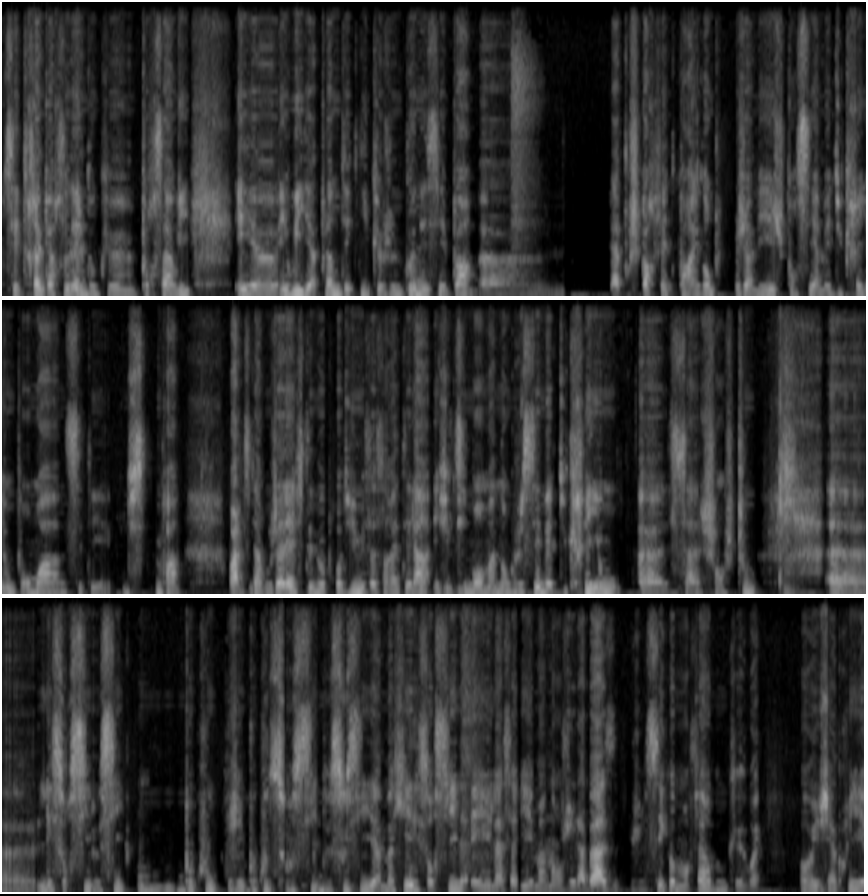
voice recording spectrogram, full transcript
c'est très personnel, donc euh, pour ça, oui. Et, euh, et oui, il y a plein de techniques que je ne connaissais pas. Euh, la bouche parfaite, par exemple, jamais je pensais à mettre du crayon. Pour moi, c'était enfin, voilà, un rouge à lèvres, c'était nos produits, mais ça s'arrêtait là. Effectivement, maintenant que je sais mettre du crayon, ça change tout. Les sourcils aussi ont beaucoup, j'ai beaucoup de soucis, de soucis à maquiller les sourcils, et là, ça y est, maintenant j'ai la base, je sais comment faire, donc ouais. Oh oui, j'ai appris,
